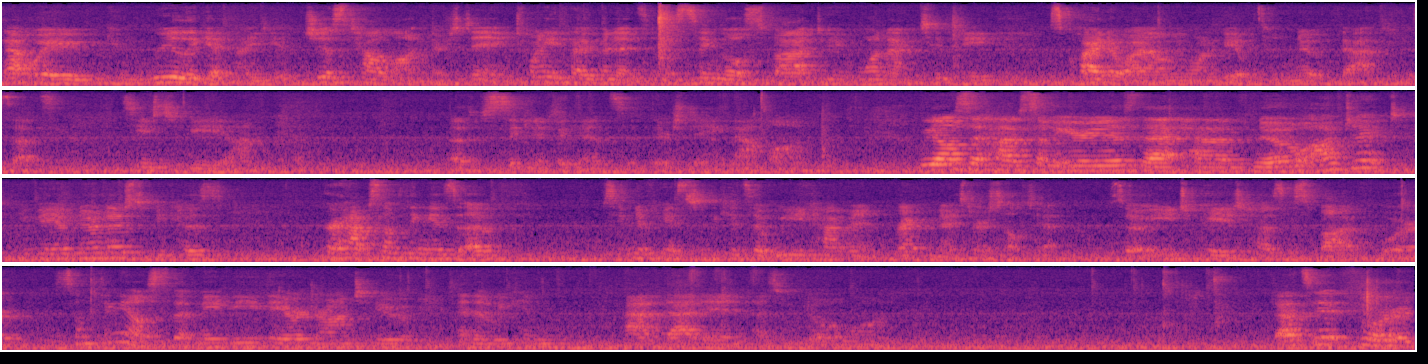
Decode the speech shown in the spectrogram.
That way we can really get an idea of just how long they're staying. Twenty-five minutes in a single spot doing one activity is quite a while, and we wanna be able to note that, because that seems to be, um, of significance if they're staying that long. We also have some areas that have no object, you may have noticed, because perhaps something is of significance to the kids that we haven't recognized ourselves yet. So each page has a spot for something else that maybe they are drawn to, and then we can add that in as we go along. That's it for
